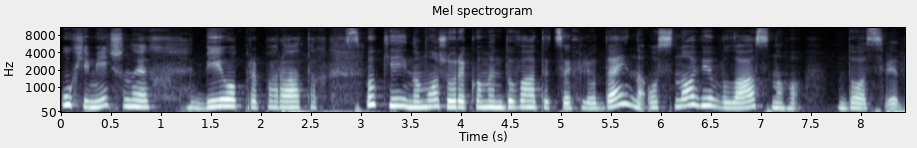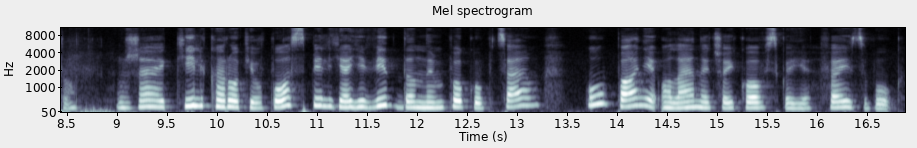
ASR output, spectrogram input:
у хімічних біопрепаратах. Спокійно можу рекомендувати цих людей на основі власного досвіду. Вже кілька років поспіль я є відданим покупцем у пані Олени Чайковської Фейсбук.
